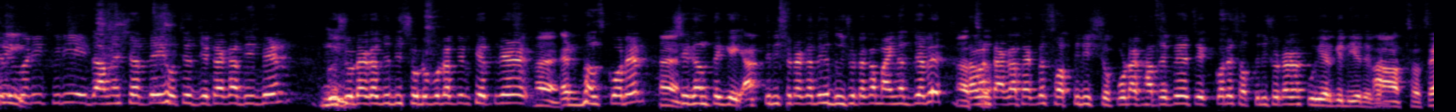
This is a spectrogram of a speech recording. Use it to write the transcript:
ডেলিভারি ফ্রি এই দামের সাথেই হচ্ছে যে টাকা দিবেন দুইশো টাকা যদি ছোট প্রোডাক্টের ক্ষেত্রে। অ্যাডভান্স করেন হ্যাঁ। সেখান থেকে আটত্রিশশো টাকা থেকে দুইশো টাকা মাইনাস যাবে তার মানে টাকা থাকবে ছত্রিশশো। প্রোডাক্ট হাতে পেয়ে চেক করে ছত্রিশশো টাকা কুরিয়ারকে দিয়ে দেবেন। আচ্ছা, আচ্ছা,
